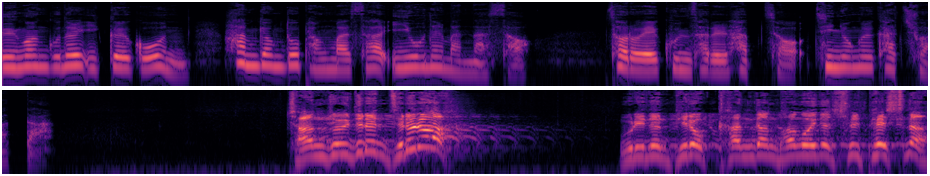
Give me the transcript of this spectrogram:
응원군을 이끌고 온 함경도 병마사 이온을 만나서 서로의 군사를 합쳐 진용을 갖추었다. 장졸들은 들으라! 우리는 비록 한강 방어에는 실패했으나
